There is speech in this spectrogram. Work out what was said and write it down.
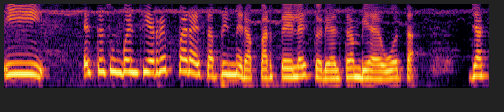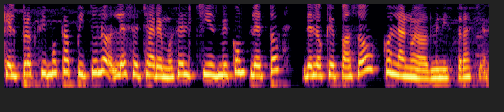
Y este es un buen cierre para esta primera parte de la historia del tranvía de Bogotá, ya que el próximo capítulo les echaremos el chisme completo de lo que pasó con la nueva administración.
